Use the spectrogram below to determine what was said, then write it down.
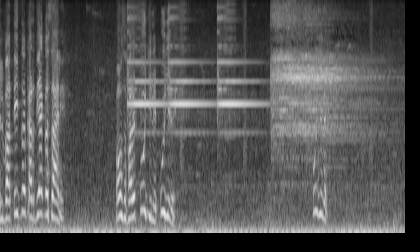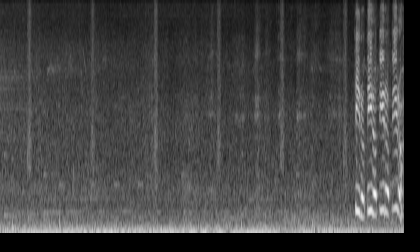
el batito cardíaco sale. Vamos a fare pugile, pugile. Pugile. Tiro, tiro, tiro, tiro.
